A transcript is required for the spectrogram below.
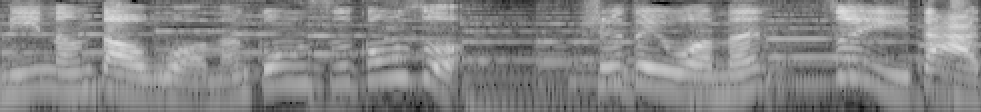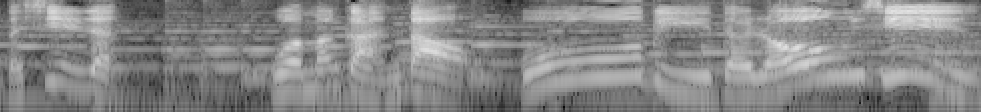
您能到我们公司工作，是对我们最大的信任。”我们感到无比的荣幸，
